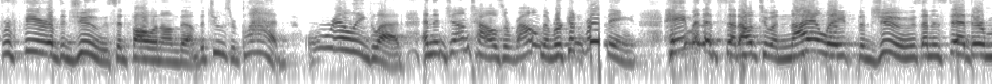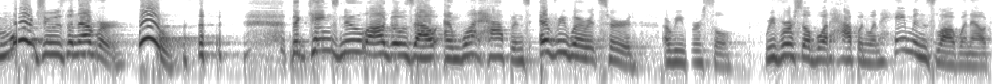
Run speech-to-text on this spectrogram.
For fear of the Jews had fallen on them. The Jews were glad, really glad. And the Gentiles around them are converting. Haman had set out to annihilate the Jews, and instead there are more Jews than ever. Woo! the king's new law goes out, and what happens? Everywhere it's heard, a reversal reversal of what happened when Haman's law went out.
